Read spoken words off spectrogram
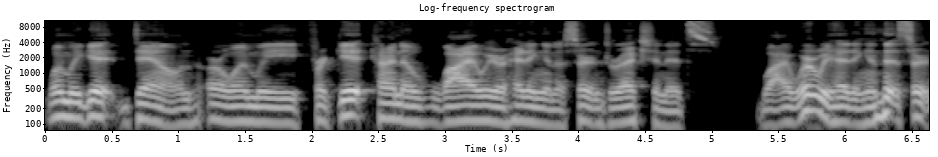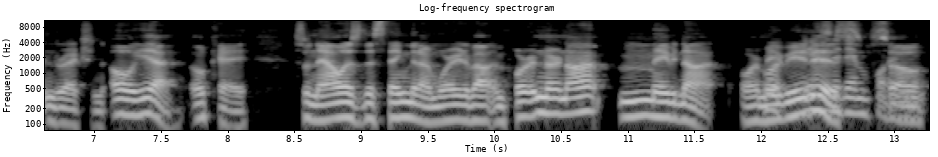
When we get down or when we forget kind of why we were heading in a certain direction, it's why were we heading in this certain direction? Oh, yeah, okay. So now is this thing that I'm worried about important or not? Mm, Maybe not. or maybe it is is. it important? So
